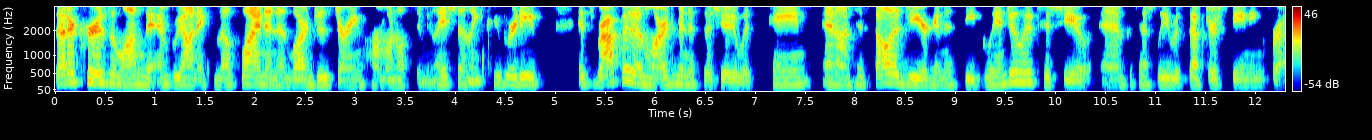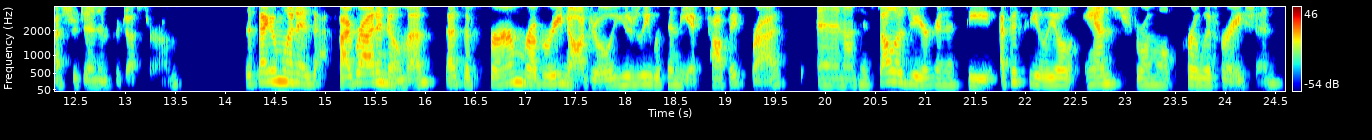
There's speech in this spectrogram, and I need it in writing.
That occurs along the embryonic milk line and enlarges during hormonal stimulation, like puberty. It's rapid enlargement associated with pain, and on histology, you're going to see glandular tissue and potentially receptor staining for estrogen and progesterone. The second one is fibroadenoma. That's a firm, rubbery nodule, usually within the ectopic breast. And on histology, you're going to see epithelial and stromal proliferation.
